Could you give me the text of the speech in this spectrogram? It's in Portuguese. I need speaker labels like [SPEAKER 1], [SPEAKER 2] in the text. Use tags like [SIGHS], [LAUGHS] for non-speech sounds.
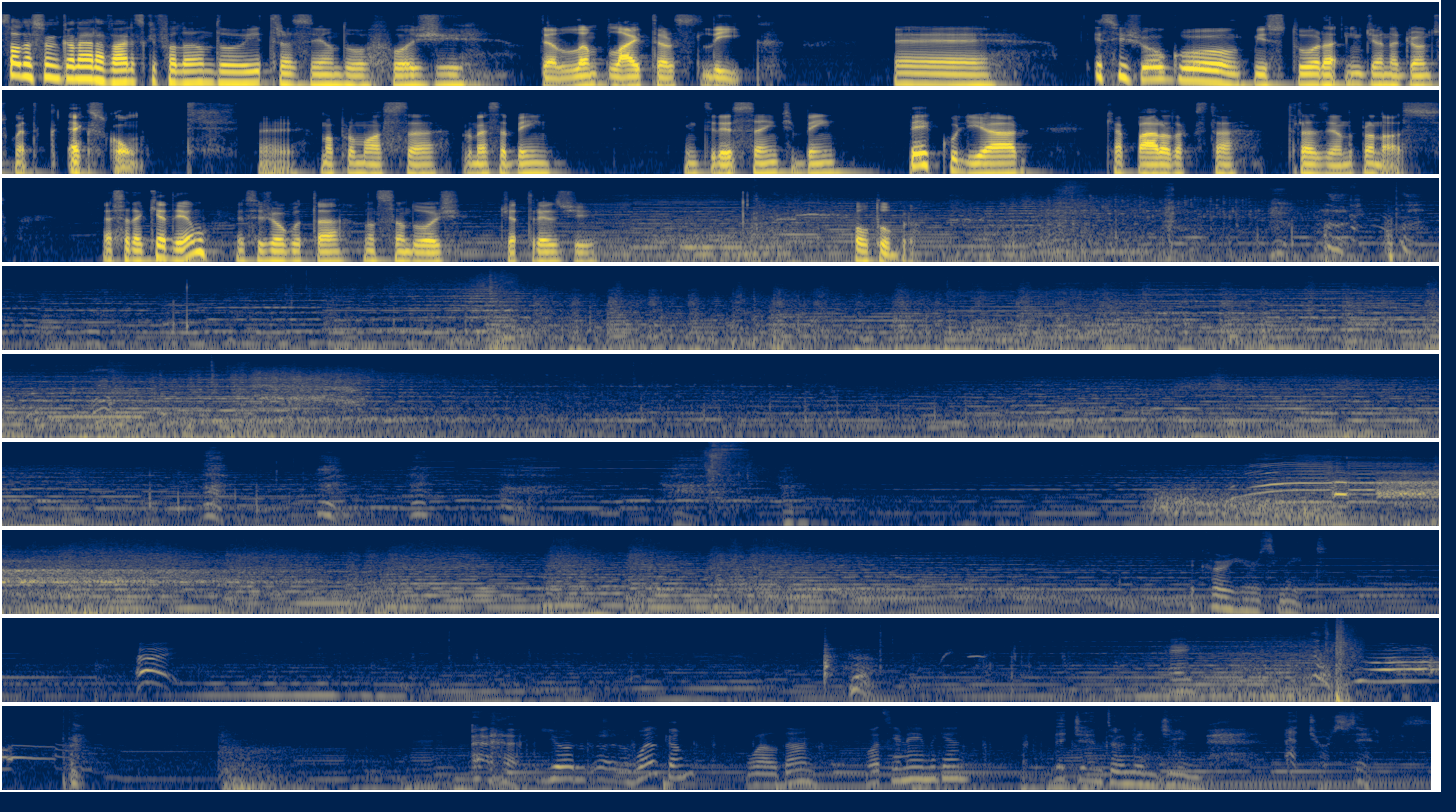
[SPEAKER 1] Saudações galera, Vales que falando e trazendo hoje The Lamplighters League. É... Esse jogo mistura Indiana Jones com XCOM. É uma promessa, promessa bem interessante, bem peculiar que a Paradox está trazendo para nós. Essa daqui é demo, esse jogo está lançando hoje, dia 3 de outubro.
[SPEAKER 2] Courier's late.
[SPEAKER 3] Hey!
[SPEAKER 2] Hey,
[SPEAKER 3] You're uh, welcome.
[SPEAKER 2] well done. What's your name again?
[SPEAKER 3] The gentleman Jin, at your service.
